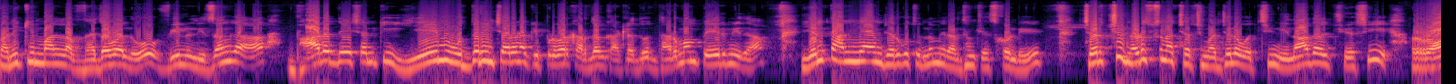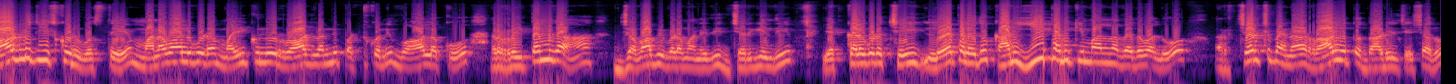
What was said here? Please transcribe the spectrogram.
పనికి మాలిన వెధవలు వీళ్ళు నిజంగా భారతదేశానికి ఏమి ఉద్ధరించారో నాకు ఇప్పటి వరకు అర్థం కావట్లేదు. ధర్మం పేరు మీద ఎంత అన్యాయం జరుగుతుందో మీరు అర్థం చేసుకోండి. చర్చ్ నడుస్తున్న చర్చ్ మధ్యలో వచ్చి నినాదాలు చేసి రాడ్లు తీసుకొని వస్తే మన వాళ్ళు కూడా మైకులు రాడ్లన్నీ పట్టుకొని వాళ్ళకు రిటర్న్గా జవాబు ఇవ్వడం అనేది జరిగింది. ఎక్కడ కూడా చేయి లేపలేదు. కానీ ఈ పనికి మాలిన వెధవలు చర్చ్ పైన రాళ్ళతో దాడులు చేశారు.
